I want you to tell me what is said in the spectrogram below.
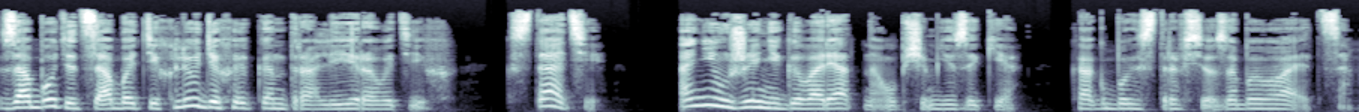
заботиться об этих людях и контролировать их. Кстати, они уже не говорят на общем языке. Как быстро все забывается».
